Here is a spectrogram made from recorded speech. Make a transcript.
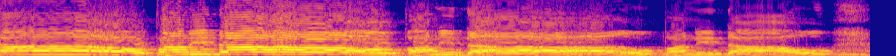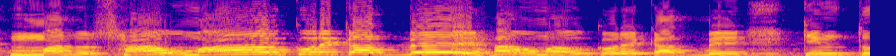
দাও পানি দাও পানি দাও পানি দাও। মানুষ হাউ মাও করে কাঁদবে, হাউ মাও করে কাঁদবে। কিন্তু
